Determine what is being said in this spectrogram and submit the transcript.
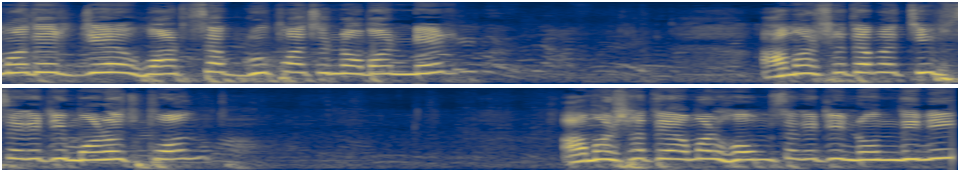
আমাদের যে হোয়াটসঅ্যাপ গ্রুপ আছে নবান্নের, আমার সাথে আমার চিফ সেক্রেটারি মনোজ পন্ত আমার সাথে আমার হোম সেক্রেটারি নন্দিনী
